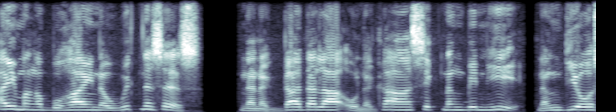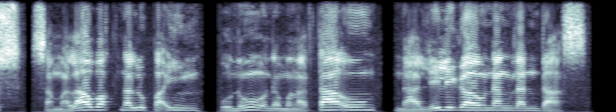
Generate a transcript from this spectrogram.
ay mga buhay na witnesses na nagdadala o naghahasik ng binhi ng Diyos sa malawak na lupaing puno ng mga taong naliligaw ng landas.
